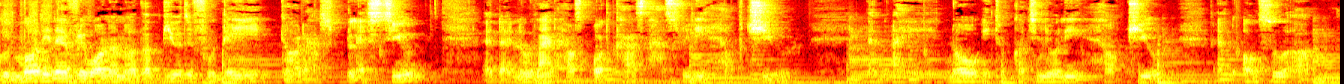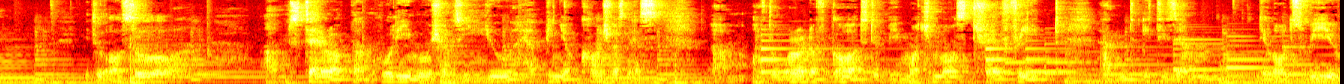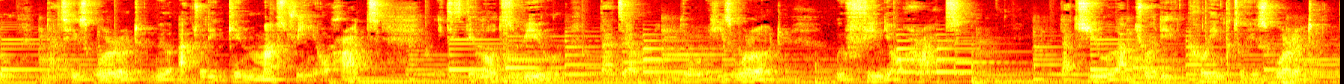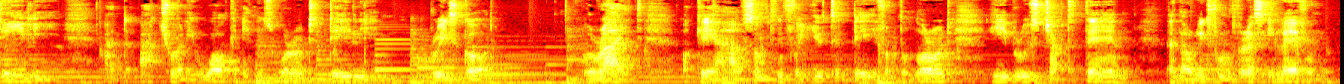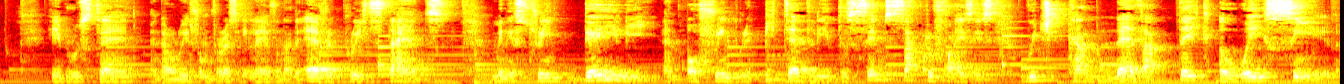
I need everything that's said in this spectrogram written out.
Good morning, everyone. Another beautiful day. God has blessed you. And I know Lighthouse Podcast has really helped you. And I know it will continually help you. And also, um, it will also um, stir up um, holy emotions in you, helping your consciousness um, of the Word of God to be much more strengthened. And it is um, the Lord's will that His Word will actually gain mastery in your heart. It is the Lord's will that um, the, His Word will fill your heart. That you will actually cling to His Word daily and actually walk in His Word daily. Praise God. All right. Okay, I have something for you today from the Lord. Hebrews chapter 10, and I'll read from verse 11. Hebrews 10, and I'll read from verse 11. And every priest stands ministering daily and offering repeatedly the same sacrifices which can never take away sin.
